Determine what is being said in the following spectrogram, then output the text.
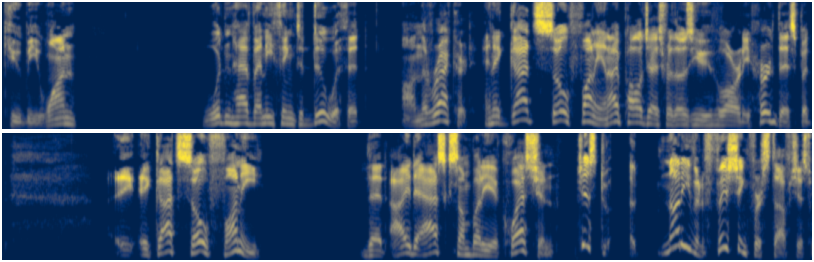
QB1 wouldn't have anything to do with it on the record. And it got so funny. And I apologize for those of you who already heard this, but it got so funny that I'd ask somebody a question, just uh, not even fishing for stuff, just,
